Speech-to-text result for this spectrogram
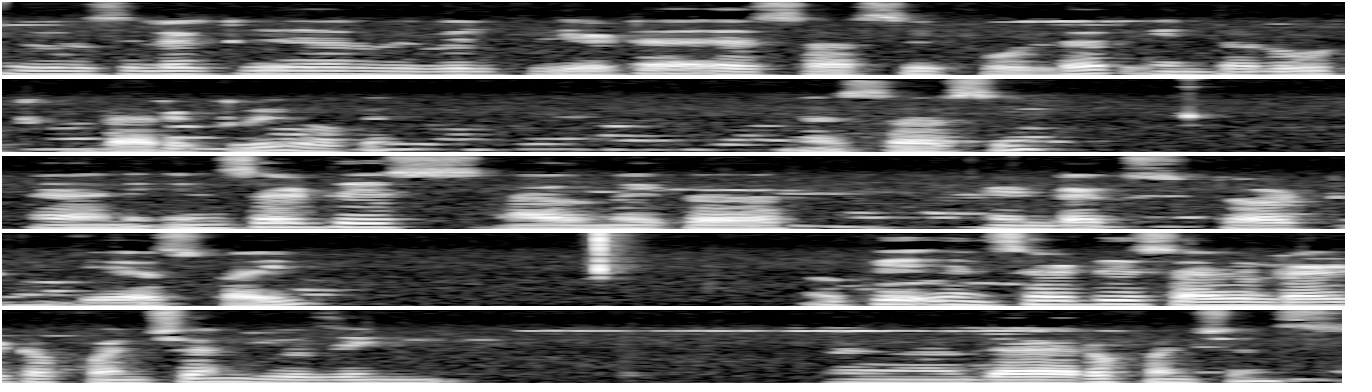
we will select here we will create a src folder in the root directory okay src and inside this i'll make a index.js file okay inside this i will write a function using uh, the arrow functions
